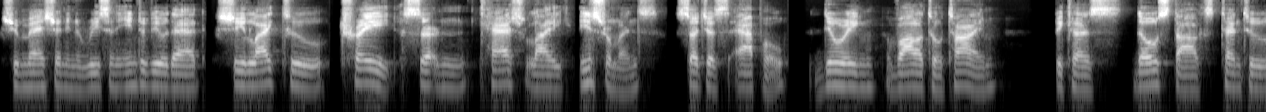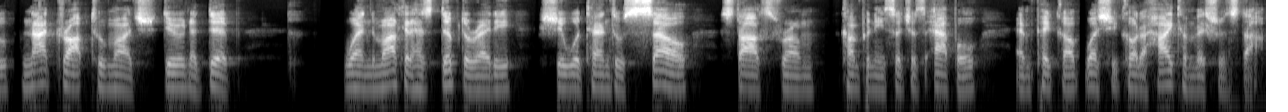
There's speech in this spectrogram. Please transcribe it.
she mentioned in a recent interview that she liked to trade certain cash-like instruments, such as Apple, during volatile time because those stocks tend to not drop too much during a dip. When the market has dipped already, she would tend to sell stocks from companies such as Apple and pick up what she called a high conviction stock,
